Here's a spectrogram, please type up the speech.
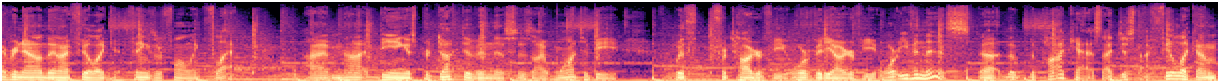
every now and then I feel like things are falling flat. I'm not being as productive in this as I want to be with photography or videography or even this uh, the the podcast. I just I feel like I'm.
